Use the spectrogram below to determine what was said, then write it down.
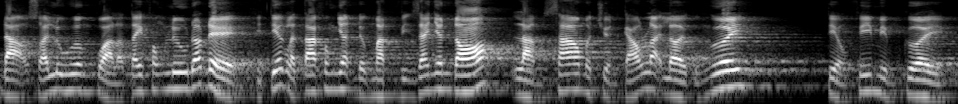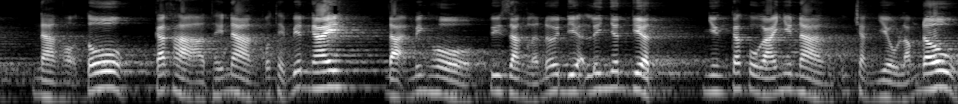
Đạo soái lưu hương quả là tay phong lưu đó để, Thì tiếc là ta không nhận được mặt vị giai nhân đó, Làm sao mà chuyển cáo lại lời của ngươi? Tiểu Phi mỉm cười, Nàng họ tô, Các hạ thấy nàng có thể biết ngay, Đại Minh Hồ tuy rằng là nơi địa linh nhân kiệt, Nhưng các cô gái như nàng cũng chẳng nhiều lắm đâu.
